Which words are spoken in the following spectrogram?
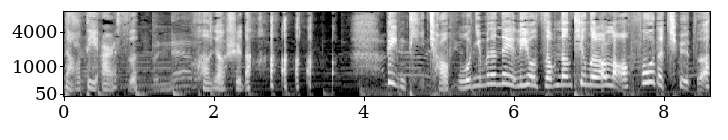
倒地而死。黄药师的，病体樵夫，你们的内里又怎么能听得了老夫的曲子啊？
